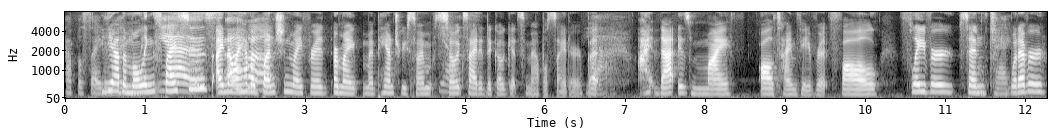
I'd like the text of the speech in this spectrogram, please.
apple cider. Yeah, the mulling make. spices. Yes, I know I have a uh-huh. bunch in my fridge or my my pantry, so I'm so excited to go get some apple cider. But Yeah. I that is my all-time favorite fall flavor, scent, Okay. whatever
